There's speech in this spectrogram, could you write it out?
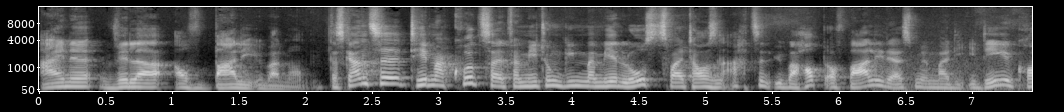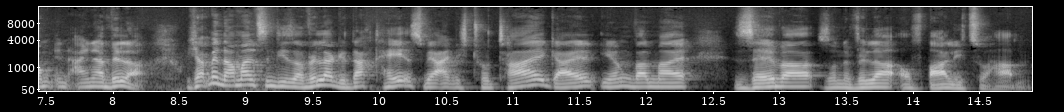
eine Villa auf Bali übernommen. Das ganze Thema Kurzzeitvermietung ging bei mir los 2018 überhaupt auf Bali. Da ist mir mal die Idee gekommen in einer Villa. Ich habe mir damals in dieser Villa gedacht, hey, es wäre eigentlich total geil, irgendwann mal selber so eine Villa auf Bali zu haben.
